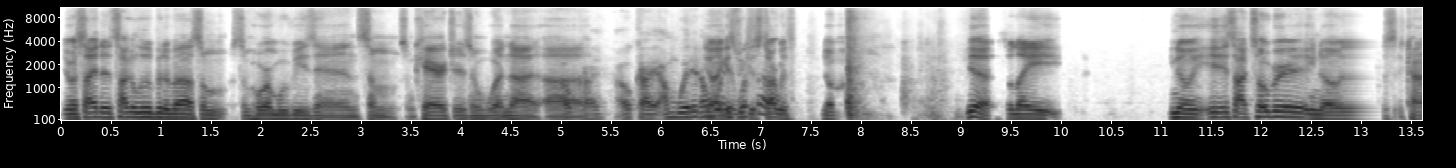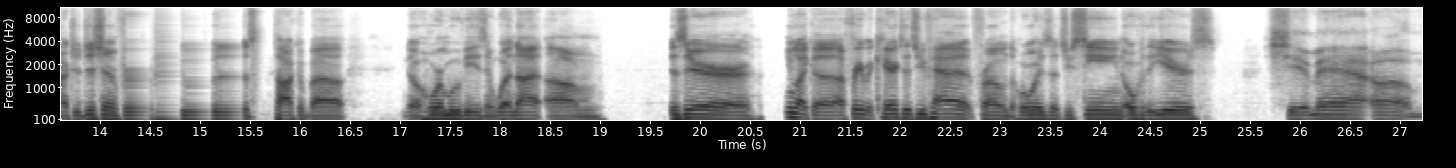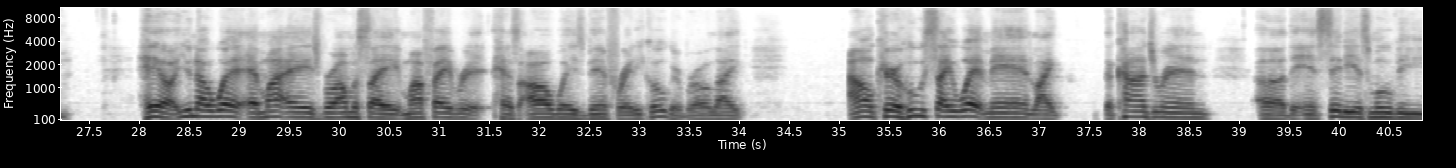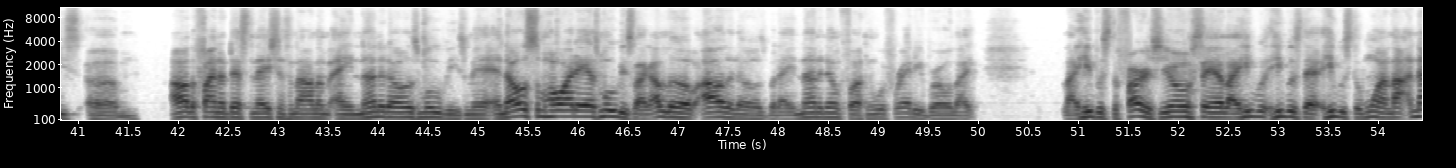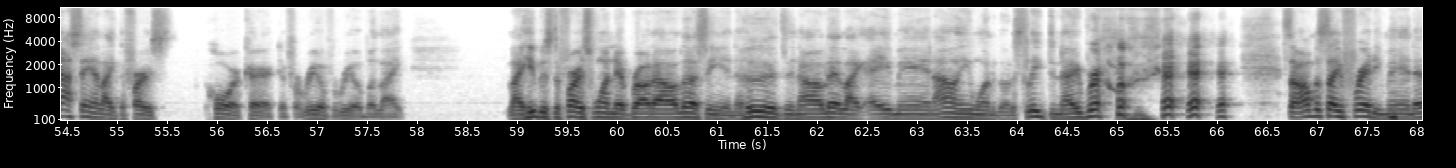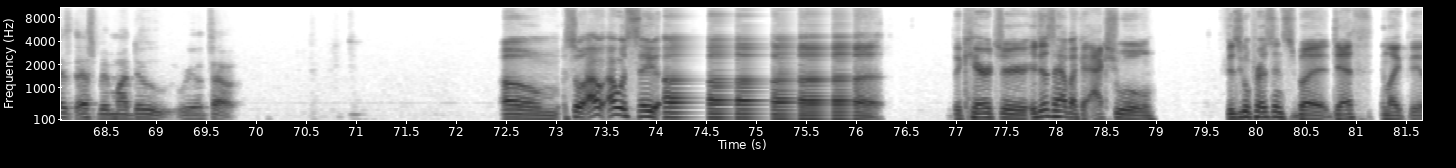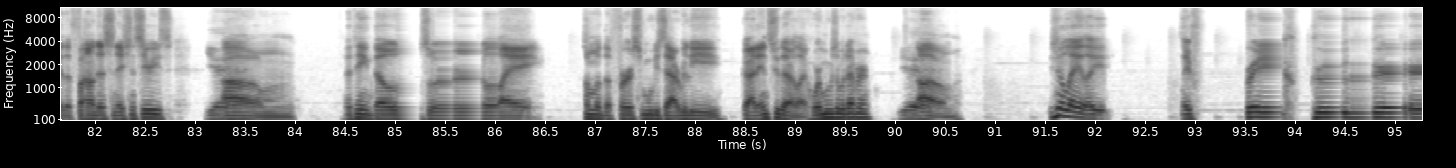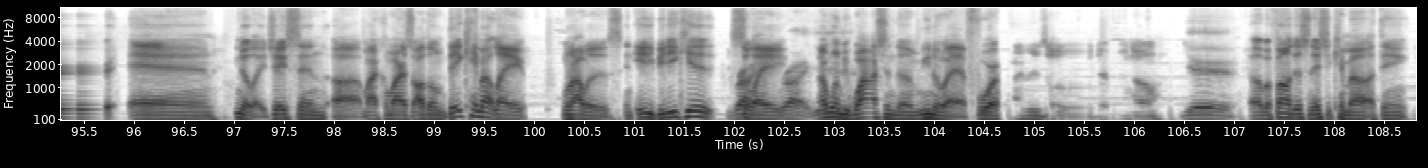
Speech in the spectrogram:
you're excited to talk a little bit about some some horror movies and some some characters and whatnot. Uh, okay, okay, I'm with it. I'm you know, I guess we could start with you know, yeah. So like, you know, it's October. You know, it's kind of tradition for people to talk about you know horror movies and whatnot. Um, is there you know, like a, a favorite character that you've had from the horror movies that you've seen over the years? Shit, man. Um, hell, you know what? At my age, bro, I'm gonna say my favorite has always been Freddy Krueger, bro. Like, I don't care who say what, man. Like the Conjuring, uh, the Insidious movies, um, all the Final Destinations and all them ain't none of those movies, man. And those some hard ass movies. Like I love all of those, but ain't none of them fucking with Freddy, bro. Like like he was the first, you know what I'm saying? Like he was he was that he was the one, not not saying like the first horror character for real, for real. But like, like he was the first one that brought all us in the hoods and all that. Like, hey man, I don't even want to go to sleep tonight, bro. So I'm gonna say Freddy, man. That's that's been my dude. Real talk. Um. So I I would say uh, uh the character it doesn't have like an actual physical presence, but death in like the the Final Destination series. Yeah. Um I think those were like some of the first movies that I really got into that are like horror movies or whatever. Yeah. Um, you know, like like like Freddy Krueger and you know like Jason, uh, Michael Myers, all them. They came out like when I was an itty bitty kid. Right, so like right, yeah. I wouldn't be watching them, you know, at four or five years old. You know. Yeah. Uh, but Final Destination came out. I think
